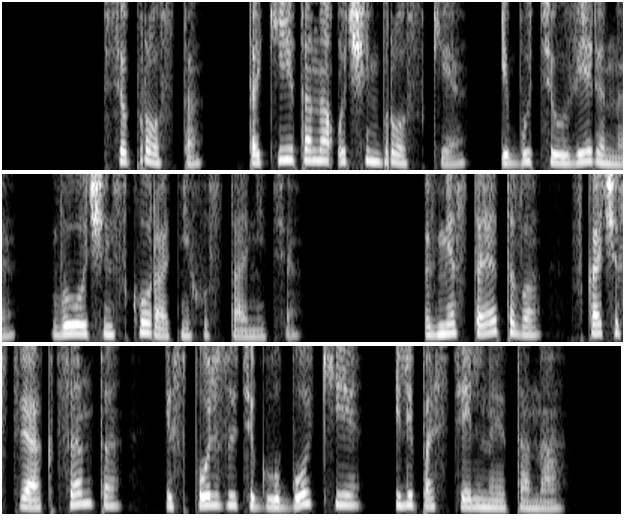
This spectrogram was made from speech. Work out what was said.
Все просто. Такие тона очень броские, и будьте уверены, вы очень скоро от них устанете. Вместо этого в качестве акцента используйте глубокие или постельные тона.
